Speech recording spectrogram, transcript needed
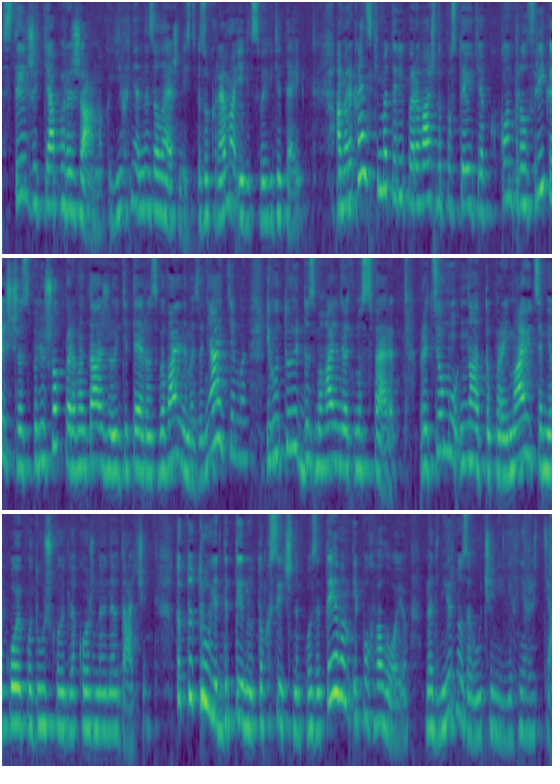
стиль життя парижанок, їхня незалежність, зокрема і від своїх дітей. Американські матері переважно постають як контрол-фріки, що з пелюшок перевантажують дітей розвивальними заняттями і готують до змагальної атмосфери. При цьому надто переймаються м'якою подушкою для кожної невдачі. Тобто труять дитину токсичним позитивом і похвалою, надмірно залучені в їхнє життя.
